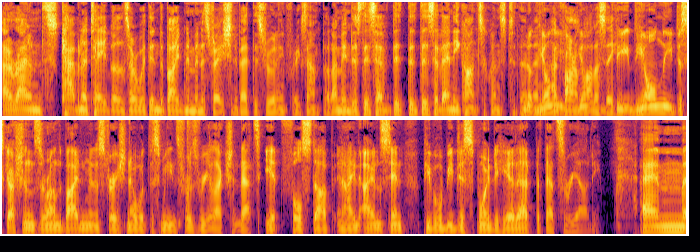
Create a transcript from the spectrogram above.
around cabinet tables or within the Biden administration about this ruling, for example? I mean, does this have does this have any consequence to them no, and, only, and, foreign the, policy? The, the only discussions around the Biden administration are what this means for his reelection. That's it, full stop. And I, I understand people will be disappointed to hear that, but that's the reality. Um,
